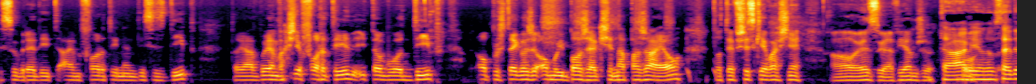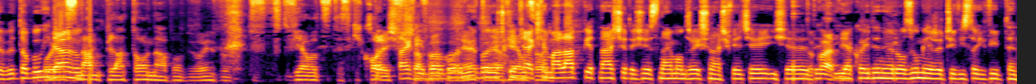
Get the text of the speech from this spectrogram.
subreddit I'm 14 and this is deep, to ja byłem właśnie 14 i to było deep. Oprócz tego, że o mój Boże, jak się naparzają, to te wszystkie właśnie, o Jezu, ja wiem, że. Tak, bo, wiem, to wtedy to był bo idealny. Ja znam Platona, bo, bo wiem, to jest taki koleś tak, w szafroku, bo, nie? Bo, bo ja wiem, jak co... się ma lat 15, to się jest najmądrzejszy na świecie i się ty, jako jedyny rozumie rzeczywistość. Ten,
